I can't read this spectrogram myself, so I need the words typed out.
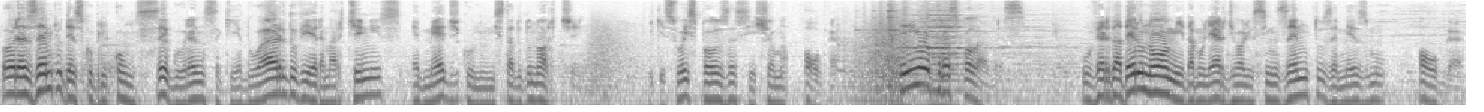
Por exemplo, descobri com segurança que Eduardo Vieira Martins é médico no estado do norte e que sua esposa se chama Olga. Em outras palavras, o verdadeiro nome da mulher de olhos cinzentos é mesmo Olga.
